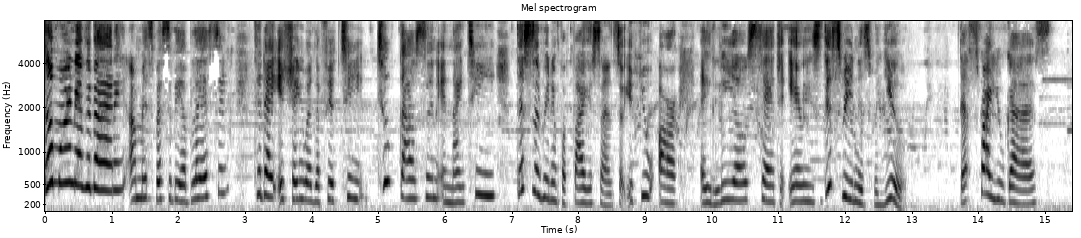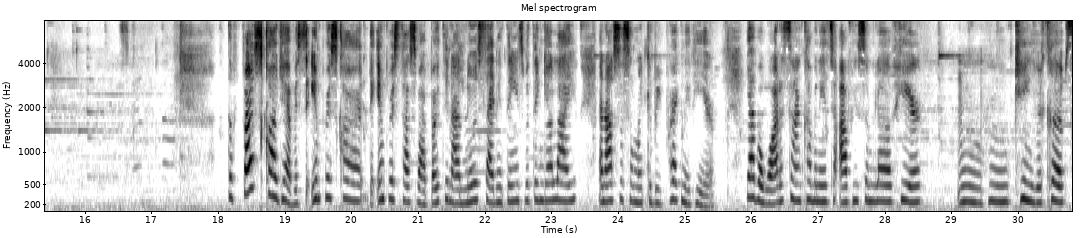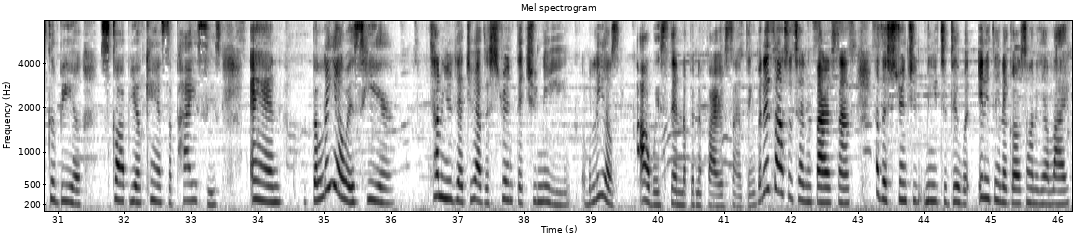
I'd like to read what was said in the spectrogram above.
Good morning, everybody. I'm Miss Supposed to be a blessing. Today is January the 15th, 2019. This is a reading for fire signs. So if you are a Leo, Sagittarius, this reading is for you. That's right, you guys. The first card you have is the Empress card. The Empress talks about birthing out new exciting things within your life. And also someone could be pregnant here. You have a water sign coming in to offer you some love here. Mm-hmm. King of Cups could be a Scorpio, Cancer, Pisces. And the Leo is here telling you that you have the strength that you need. But Leo's always standing up in the fire sign thing. But it's also telling fire signs have the strength you need to deal with anything that goes on in your life.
